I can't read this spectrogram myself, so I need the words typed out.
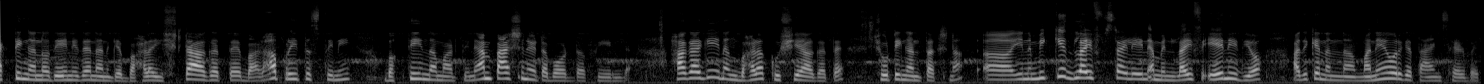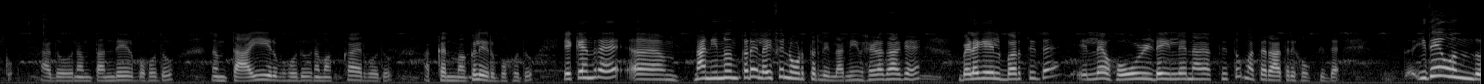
ಆ್ಯಕ್ಟಿಂಗ್ ಅನ್ನೋದೇನಿದೆ ನನಗೆ ಬಹಳ ಇಷ್ಟ ಆಗುತ್ತೆ, ಬಹಳ ಪ್ರೀತಿಸ್ತೀನಿ, ಭಕ್ತಿಯಿಂದ ಮಾಡ್ತೀನಿ. I am passionate about the field ಹಾಗಾಗಿ ನಂಗೆ ಬಹಳ ಖುಷಿ ಆಗುತ್ತೆ ಶೂಟಿಂಗ್ ಅಂದ ತಕ್ಷಣ. ಇನ್ನು ಮಿಕ್ಕಿದ ಲೈಫ್ ಸ್ಟೈಲ್ ಏನು ಐ ಮೀನ್ ಲೈಫ್ ಏನಿದೆಯೋ ಅದಕ್ಕೆ ನನ್ನ ಮನೆಯವ್ರಿಗೆ ಥ್ಯಾಂಕ್ಸ್ ಹೇಳಬೇಕು. ಅದು ನಮ್ಮ ತಂದೆ ಇರಬಹುದು, ನಮ್ಮ ತಾಯಿ ಇರಬಹುದು, ನಮ್ಮ ಅಕ್ಕ ಇರ್ಬೋದು ಅಕ್ಕನ ಮಗಳು ಇರಬಹುದು. ಏಕೆಂದರೆ ನಾನು ಇನ್ನೊಂದು ಕಡೆ ಲೈಫೇ ನೋಡ್ತಿರ್ಲಿಲ್ಲ. ನೀವು ಹೇಳಿದಾಗೆ ಬೆಳಗ್ಗೆ ಇಲ್ಲಿ ಬರ್ತಿದ್ದೆ, ಇಲ್ಲೇ ಹೋಲ್ ಡೇ ಇಲ್ಲೇ ಆಗ್ತಿತ್ತು, ಮತ್ತು ರಾತ್ರಿ ಹೋಗ್ತಿದ್ದೆ. ಇದೇ ಒಂದು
